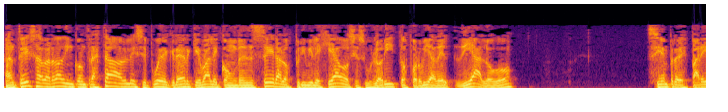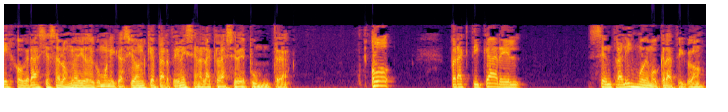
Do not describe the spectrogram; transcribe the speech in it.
Ante esa verdad incontrastable se puede creer que vale convencer a los privilegiados y a sus loritos por vía del diálogo, siempre desparejo gracias a los medios de comunicación que pertenecen a la clase de punta. O practicar el centralismo democrático,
